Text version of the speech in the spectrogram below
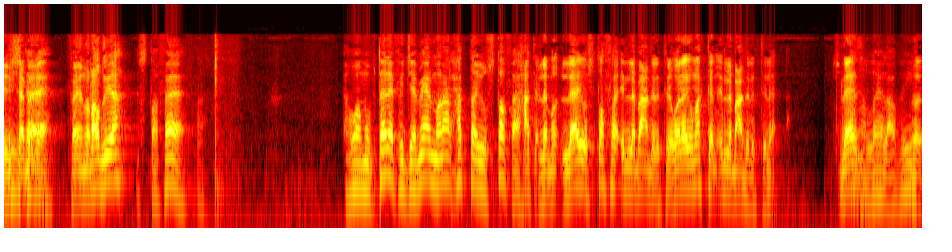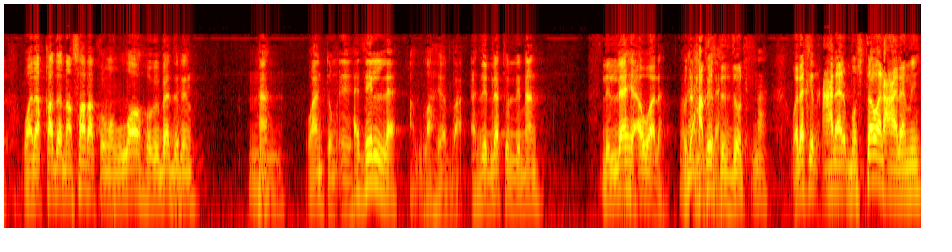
اجتباه. فإن رضي اصطفاه. هو مبتلى في جميع المراحل حتى يصطفى. حتى لا يصطفى إلا بعد الابتلاء ولا يمكن إلا بعد الابتلاء. سبحان لازم. الله العظيم. ولقد نصركم الله ببدر. ها. وأنتم إيه؟ أذلة. الله يرضى. أذلة لمن؟ لله اولا. وده ونعم حقيقه. الذل. نعم ولكن على المستوى العالمي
